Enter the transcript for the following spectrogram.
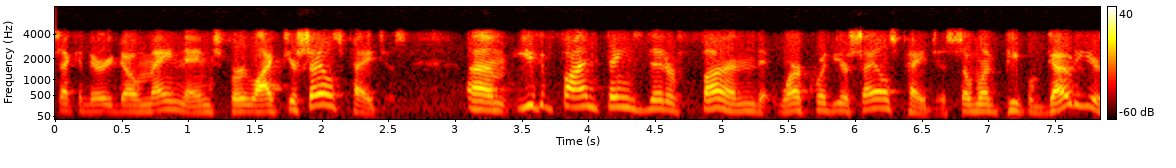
secondary domain names for like your sales pages. Um, you can find things that are fun that work with your sales pages. So when people go to your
